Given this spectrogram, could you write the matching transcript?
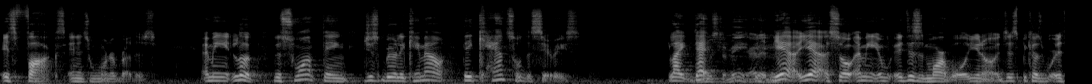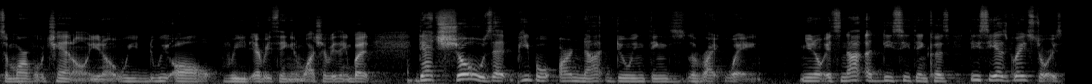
It's Fox and it's Warner Brothers. I mean, look, the Swamp Thing just barely came out. They canceled the series. Like that. News to me, I didn't- yeah, yeah. So I mean, it, this is Marvel. You know, just because it's a Marvel channel, you know, we we all read everything and watch everything. But that shows that people are not doing things the right way. You know, it's not a DC thing because DC has great stories.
